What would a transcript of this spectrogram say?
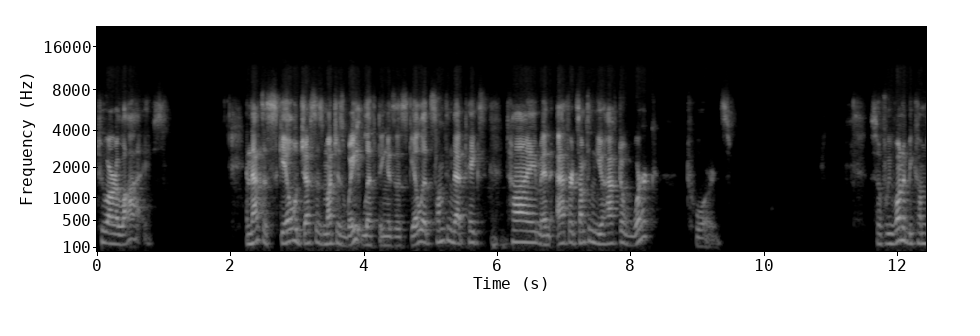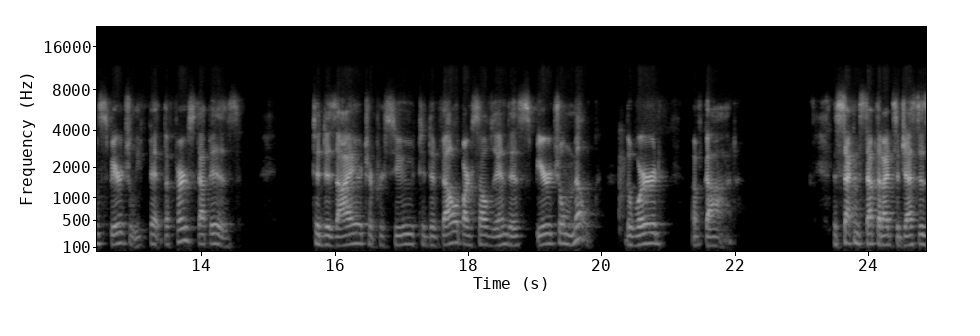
to our lives. And that's a skill just as much as weightlifting is a skill. It's something that takes time and effort, something you have to work towards. So, if we want to become spiritually fit, the first step is to desire, to pursue, to develop ourselves in this spiritual milk, the Word of God. The second step that I'd suggest is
